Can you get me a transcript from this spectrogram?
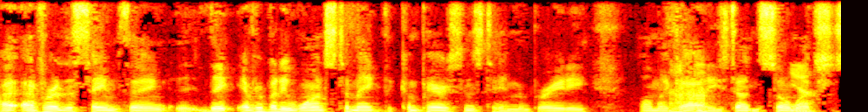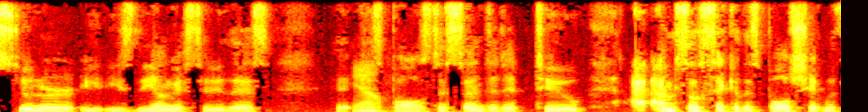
I, I've heard the same thing. They, everybody wants to make the comparisons to him and Brady. Oh my Uh-huh. god, he's done so Yeah. much sooner. He, he's the youngest to do this. His balls descended at two. I, I'm so sick of this bullshit with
